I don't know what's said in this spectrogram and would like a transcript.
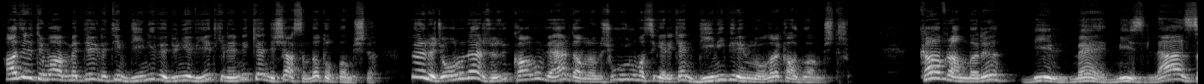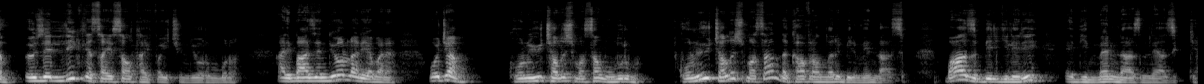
Hazreti Muhammed devletin dini ve dünyevi yetkilerini kendi şahsında toplamıştı. Böylece onun her sözü, kanun ve her davranışı uyulması gereken dini bir emir olarak algılanmıştır. Kavramları bilmemiz lazım. Özellikle sayısal tayfa için diyorum bunu. Hani bazen diyorlar ya bana, hocam konuyu çalışmasam olur mu? Konuyu çalışmasan da kavramları bilmen lazım. Bazı bilgileri edinmen lazım ne yazık ki.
